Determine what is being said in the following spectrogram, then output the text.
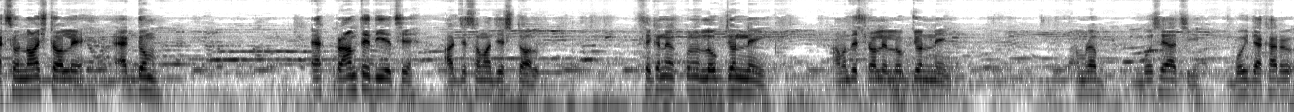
একশো নয় স্টলে একদম এক প্রান্তে দিয়েছে। আর্য সমাজের স্টল। সেখানে কোনো লোকজন নেই। আমাদের স্টলে লোকজন নেই। আমরা বসে আছি। বই দেখার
